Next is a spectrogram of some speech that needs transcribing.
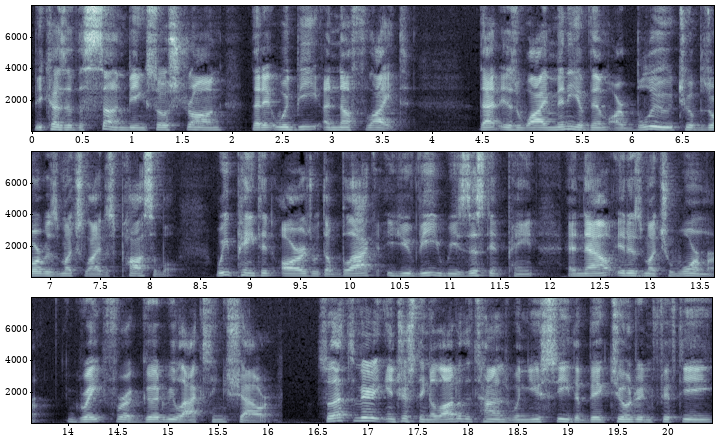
because of the sun being so strong that it would be enough light. That is why many of them are blue to absorb as much light as possible. We painted ours with a black UV resistant paint and now it is much warmer. Great for a good relaxing shower. So that's very interesting. A lot of the times when you see the big 250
